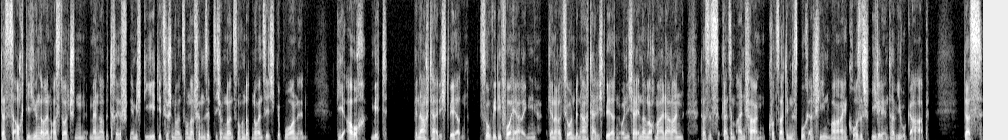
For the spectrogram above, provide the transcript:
dass es auch die jüngeren ostdeutschen Männer betrifft, nämlich die, die zwischen 1975 und 1990 geborenen, die auch mit benachteiligt werden so wie die vorherigen Generationen benachteiligt werden. Und ich erinnere nochmal daran, dass es ganz am Anfang, kurz nachdem das Buch erschienen war, ein großes Spiegel-Interview gab, das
